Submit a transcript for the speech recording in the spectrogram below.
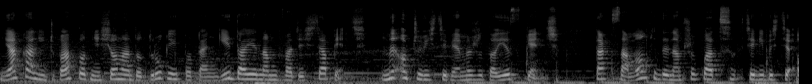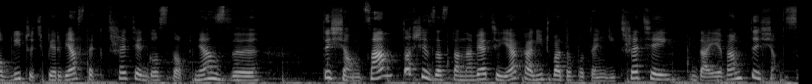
jaka liczba podniesiona do drugiej potęgi daje nam 25. My oczywiście wiemy, że to jest 5. Tak samo, kiedy na przykład chcielibyście obliczyć pierwiastek trzeciego stopnia z 1000, to się zastanawiacie, jaka liczba do potęgi trzeciej daje Wam 1000,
